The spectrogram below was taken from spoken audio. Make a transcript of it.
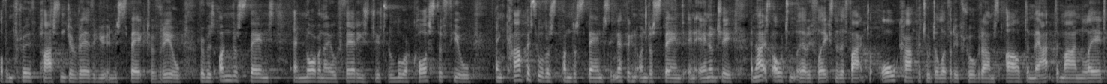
of improved passenger revenue in respect of rail. There was underspend in Northern Isle ferries due to lower cost of fuel and capital underspend, significant underspend in energy. And that is ultimately a reflection of the fact that all capital delivery programmes are demand-led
